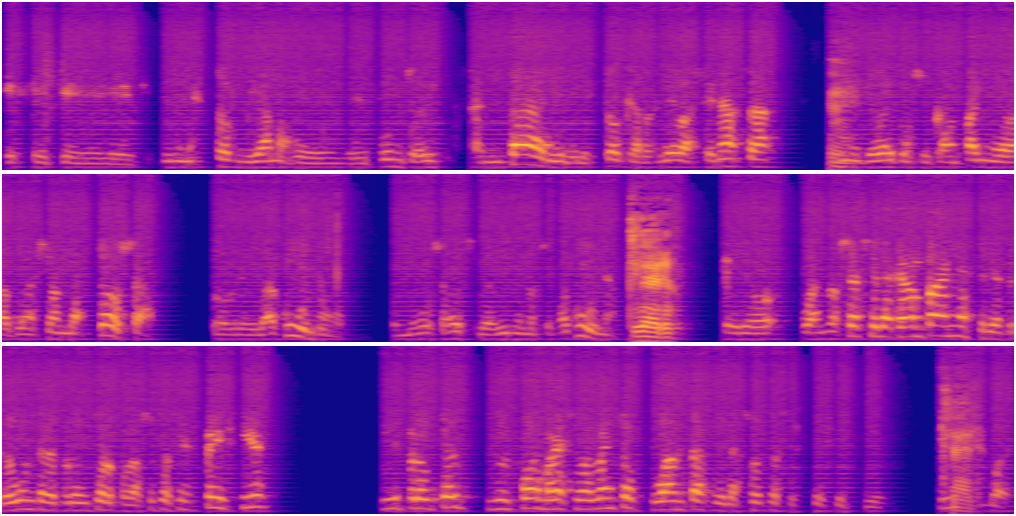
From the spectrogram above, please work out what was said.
que, que- que- que tiene un stock, digamos, de- desde el punto de vista sanitario, el stock que releva SENASA tiene que ver con su campaña de vacunación gastosa sobre el vacuno. Como vos sabés, el ovino no se vacuna. Claro, Pero cuando se hace la campaña, se le pregunta al productor por las otras especies y el productor informa en ese momento cuántas de las otras especies tiene. Claro. Bueno,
